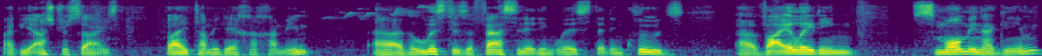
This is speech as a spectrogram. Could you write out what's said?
might be ostracized by Talmidei Chachamim. Uh, the list is a fascinating list that includes uh, violating small minhagim,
